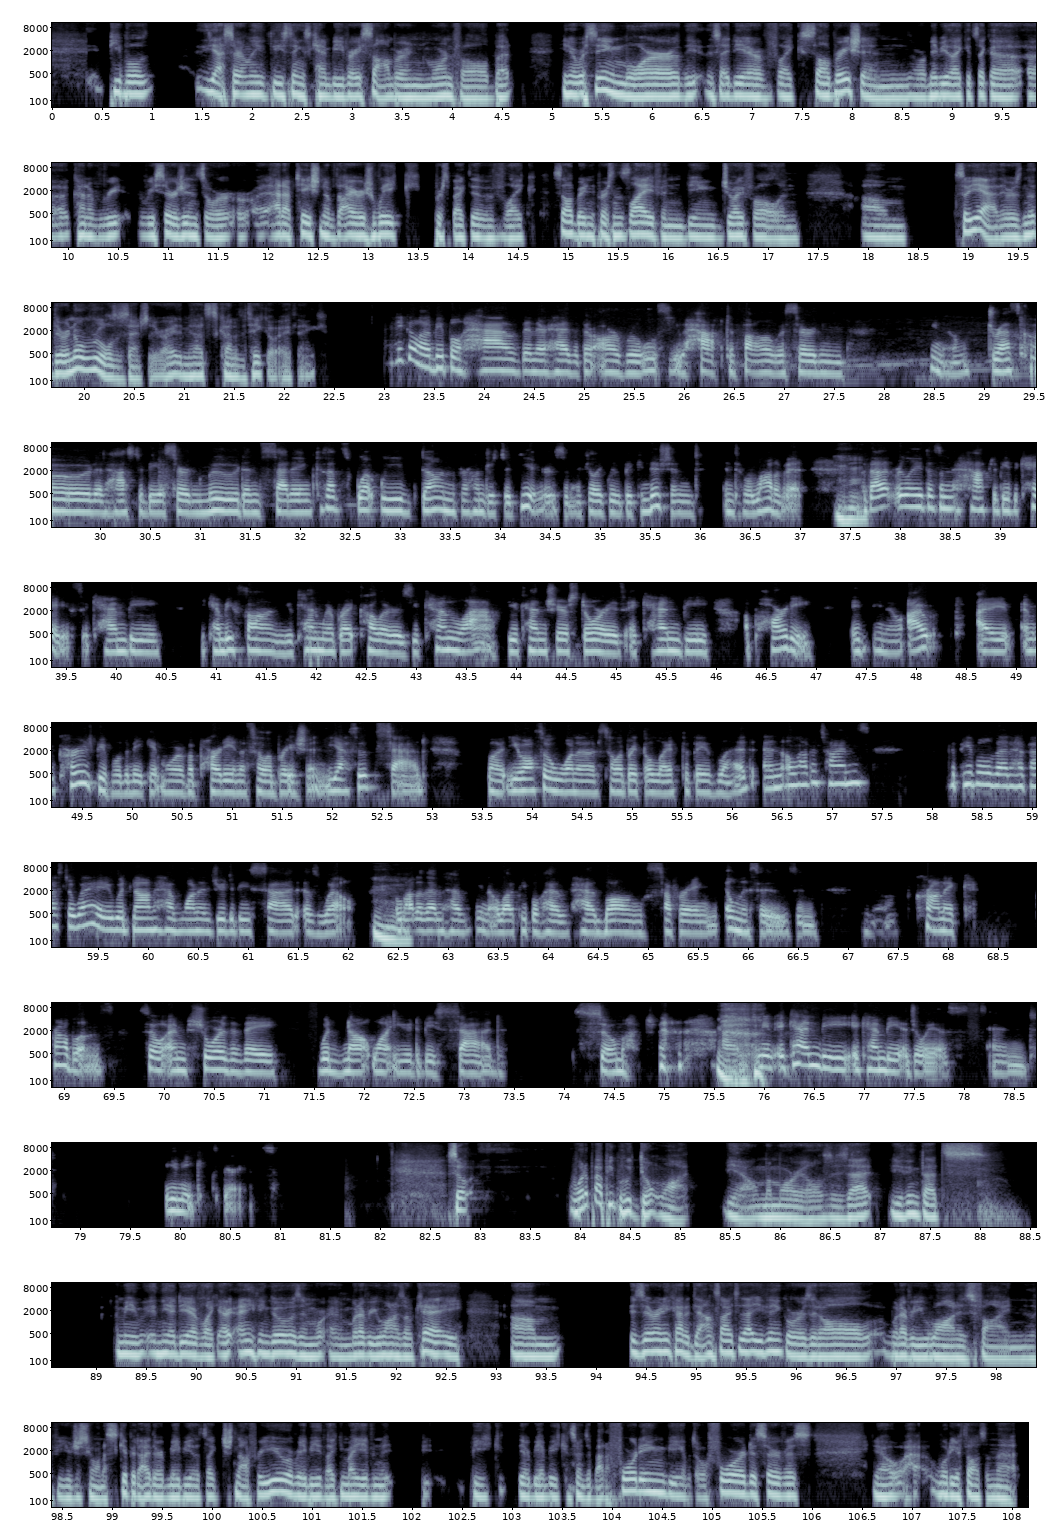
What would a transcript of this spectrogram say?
people, yeah, certainly these things can be very somber and mournful, but you know, we're seeing more the, this idea of like celebration, or maybe like it's like a, a kind of re- resurgence or, or adaptation of the Irish wake perspective of like celebrating the person's life and being joyful and um so yeah there is no there are no rules essentially right i mean that's kind of the takeaway i think I think a lot of people have in their head that there are rules. You have to follow a certain, you know, dress code. It has to be a certain mood and setting because that's what we've done for hundreds of years. And I feel like we've been conditioned into a lot of it. Mhm. But that really doesn't have to be the case. It can be it can be fun. You can wear bright colors. You can laugh. You can share stories. It can be a party. It, you know, I I encourage people to make it more of a party and a celebration. Yes, it's sad, but you also want to celebrate the life that they've led. And a lot of times, the people that have passed away would not have wanted you to be sad as well. Mhm. A lot of them have, you know, a lot of people have had long suffering illnesses and you know, chronic problems. So I'm sure that they would not want you to be sad so much. um, I mean, it can be it can be a joyous and unique experience. So, what about people who don't want, you know, memorials? Is that you think that's? I mean, in the idea of like anything goes and and whatever you want is okay. Um, is there any kind of downside to that? You think, or is it all whatever you want is fine? If you're just want to skip it, either maybe it's like just not for you, or maybe like you might even be, be there may be concerns about affording, being able to afford a service. You know, what are your thoughts on that?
